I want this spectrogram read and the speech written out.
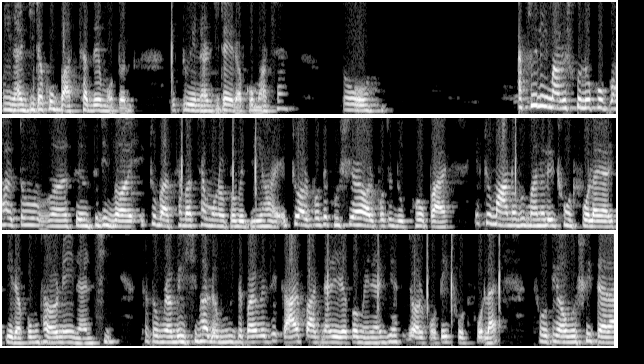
এনার্জিটা খুব বাচ্চাদের মতন। একটু এনার্জিটা এরকম আছে। তো অ্যাকচুয়ালি মানুষগুলো খুব হয়তো সেন্সিটিভ হয়। একটু বাচ্চা বাচ্চা মনোপ্রবৃত্তি হয়। একটু অল্পতে খুশি হয়, অল্পতে দুঃখ পায়। একটু মান অভিমান হলে ঠোঁট ফোলায় আর কি, এরকম ধরনের এনার্জি তো তোমরা বেশি ভালো বুঝতে পারবে যে কার পার্টনার এরকম এনার্জি আছে যে অল্পতেই ঠোঁট ফোলায়। তো অতি অবশ্যই তারা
